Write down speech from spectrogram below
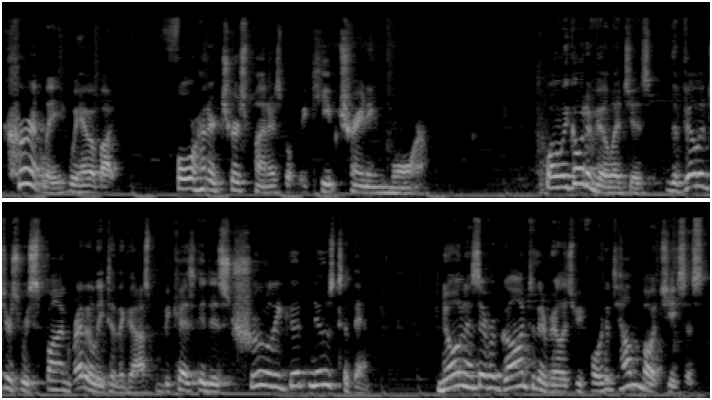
Currently, we have about 400 church planners, but we keep training more. When we go to villages, the villagers respond readily to the gospel because it is truly good news to them. No one has ever gone to their village before to tell them about Jesus,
